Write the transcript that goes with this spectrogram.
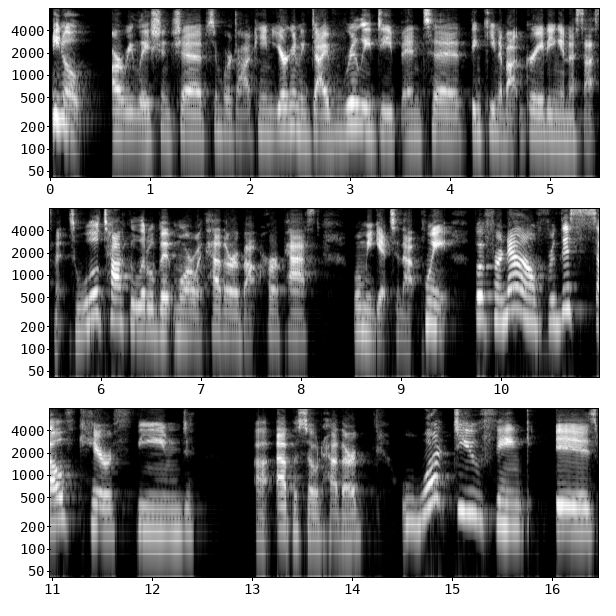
you know, our relationships and we're talking you're going to dive really deep into thinking about grading and assessment so we'll talk a little bit more with heather about her past when we get to that point but for now for this self-care themed uh, episode, Heather, what do you think is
